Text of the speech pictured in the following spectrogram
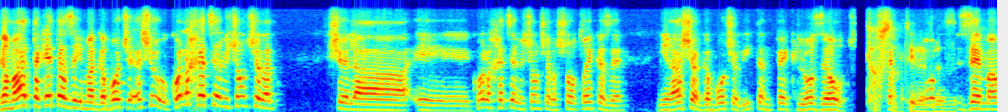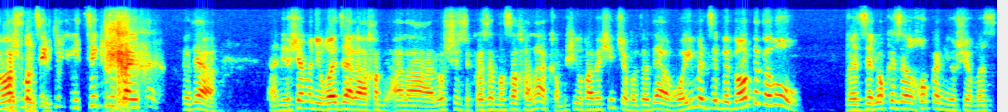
גם היה את הקטע הזה עם הגבות, שאיזשהו, כל החצי הראשון של ה... של ה אה, כל החצי הראשון של השורט טרק הזה, נראה שהגבות של איתן פק לא זהות. לא שמתי לב לזה. זה ממש לא מציק לי, הציק לי בעיניים, אתה יודע. אני יושב ואני רואה את זה על ה... על ה לא שזה כזה מסך ענק, 55 אינץ', אבל אתה יודע, רואים את זה מאוד בבירור. וזה לא כזה רחוק אני יושב, אז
